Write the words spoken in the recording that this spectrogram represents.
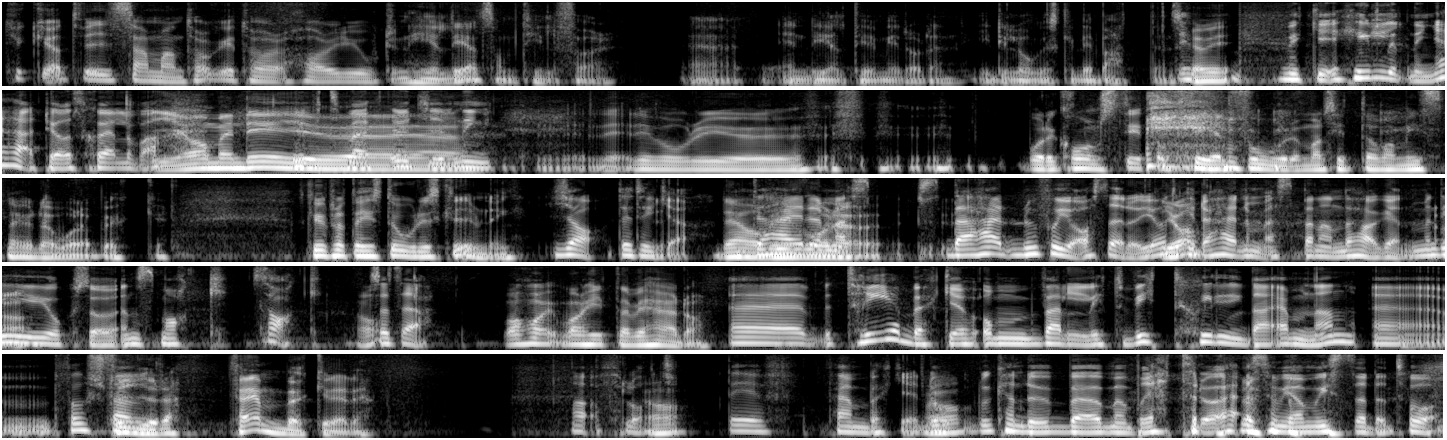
tycker jag att vi sammantaget har, har gjort en hel del som tillför eh, en del till med den ideologiska debatten. Ska vi... Mycket hyllningar här till oss själva. Ja, men det är ju... Utmärkt utgivning. Det, det vore ju både konstigt och fel forum att sitta och vara missnöjd av våra böcker. Ska vi prata historieskrivning? Ja, det tycker jag. Det, det här är våra... det mest, det här, nu får jag säga det, jag tycker ja. det här är den mest spännande högen. Men det är ju också en smaksak, ja. så att säga. Vad, har, vad hittar vi här då? Eh, tre böcker om väldigt vitt skilda ämnen. Eh, första... Fyra. Fem böcker är det. Ja, förlåt, ja. det är fem böcker. Då, ja. då kan du börja med att berätta då, eftersom jag missade två.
